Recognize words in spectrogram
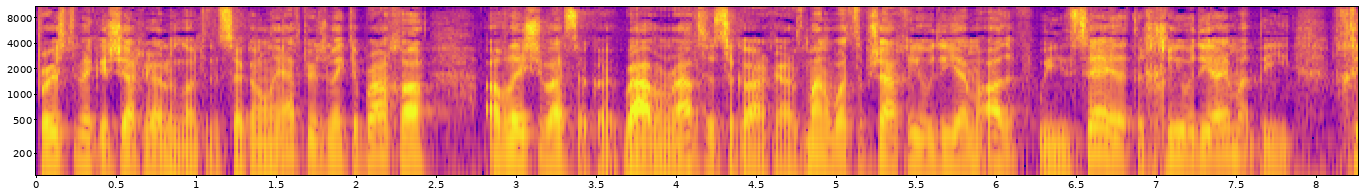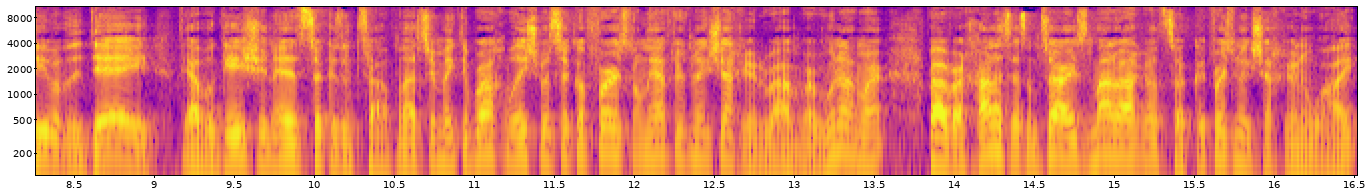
First to make a shechiyot and go to the second, only afterwards make the bracha of leishiva sukkah. Rav and Rav says sukkah man. What's the pshach the yama? We say that the chiv of the the chiv of the day, the obligation is sukkah itself, and that's to make the bracha of leishiva sukkah first, only afterwards make shechiyot. Rav Ravuna Rav Archana says, I'm sorry, it's man sukkah. First make shechiyot. Why?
